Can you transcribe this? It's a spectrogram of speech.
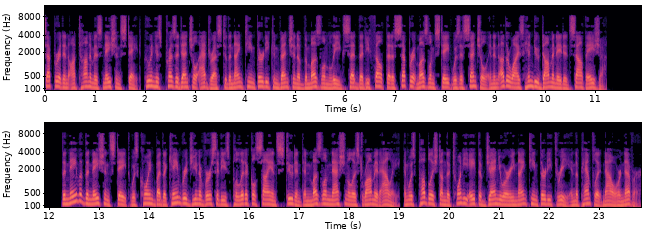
separate and autonomous nation-state, who in his presidential address to the 1930 convention of the Muslim League said that he felt that a separate Muslim state was essential in an otherwise Hindu-dominated South Asia. The name of the nation-state was coined by the Cambridge University's political science student and Muslim nationalist Rahmat Ali, and was published on 28 January 1933 in the pamphlet Now or Never.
